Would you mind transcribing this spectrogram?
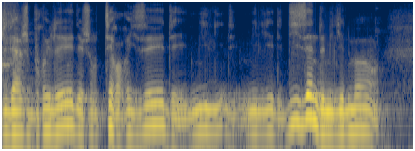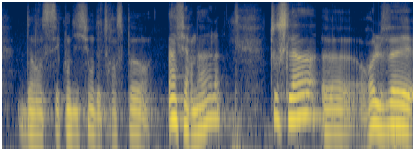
villages brûlés, des gens terrorisés, des milliers, des milliers, des dizaines de milliers de morts dans ces conditions de transport infernales. Tout cela relevait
